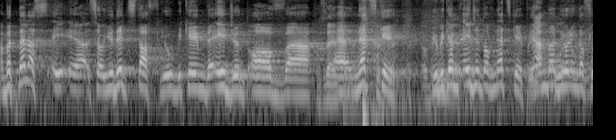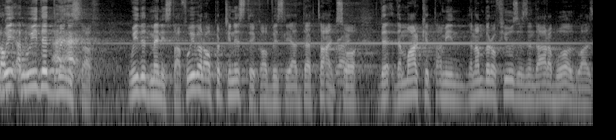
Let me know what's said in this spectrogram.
Uh, but tell us, uh, so you did stuff. You became the agent of, uh, of the uh, Netscape. of you became agent of Netscape. Remember yeah, during the flop? We, we did many stuff. We did many stuff. We were opportunistic, obviously, at that time. So the, the market, I mean, the number of users in the Arab world was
